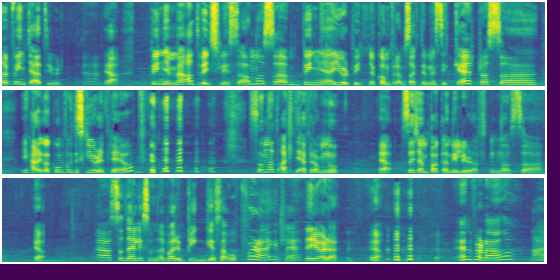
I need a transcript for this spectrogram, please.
Da pynter jeg til jul. Ja. Begynner med adventslysene, og så begynner julepynten å komme frem sakte, men sikkert. Og så i helga kom faktisk juletreet opp. sånn at alt er fram nå. Ja, Så kommer pakkene lille julaften, og så ja. Ja, Så det er liksom det bare bygger seg opp for deg, egentlig? Det gjør det. Ja. Enn for deg, da? Nei,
